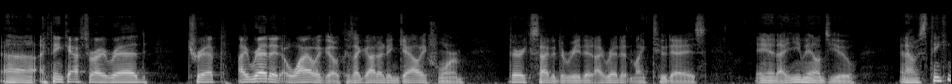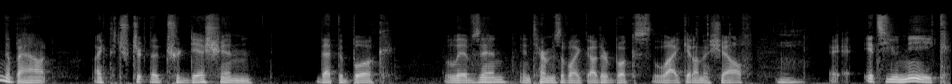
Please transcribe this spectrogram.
Uh, I think after I read Trip, I read it a while ago because I got it in galley form. Very excited to read it. I read it in like two days, and I emailed you, and I was thinking about like the, tr- the tradition that the book lives in, in terms of like other books like it on the shelf. It's unique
